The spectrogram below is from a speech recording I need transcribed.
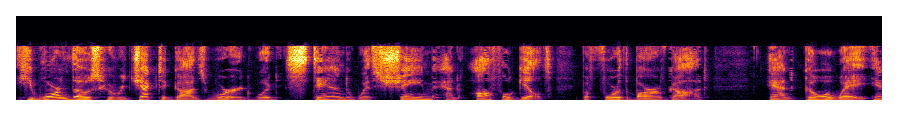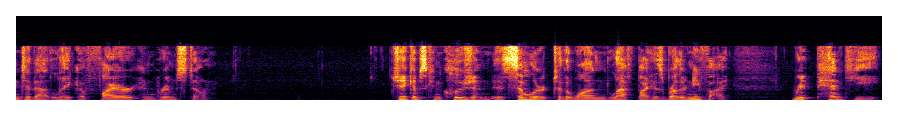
he warned those who rejected God's word would stand with shame and awful guilt before the bar of God and go away into that lake of fire and brimstone. Jacob's conclusion is similar to the one left by his brother Nephi. Repent ye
